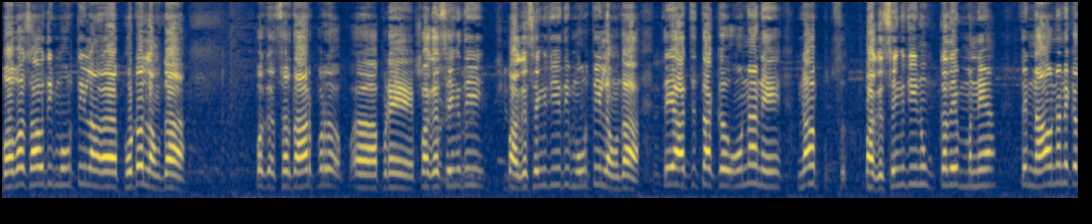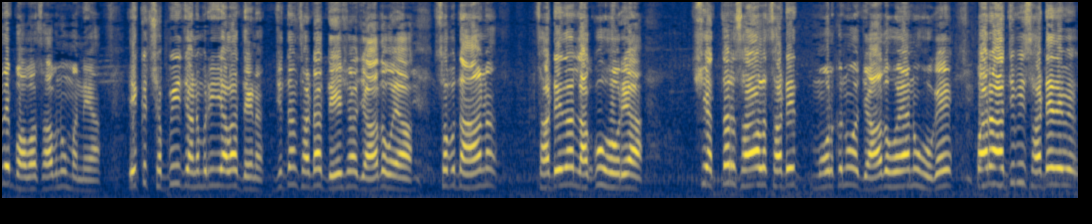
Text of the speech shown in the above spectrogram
ਬਾਬਾ ਸਾਹਿਬ ਦੀ ਮੂਰਤੀ ਫੋਟੋ ਲਾਉਂਦਾ। ਸਰਦਾਰ ਆਪਣੇ ਭਗਤ ਸਿੰਘ ਦੀ, ਭਗਤ ਸਿੰਘ ਜੀ ਦੀ ਮੂਰਤੀ ਲਾਉਂਦਾ ਤੇ ਅੱਜ ਤੱਕ ਉਹਨਾਂ ਨੇ ਨਾ ਭਗਤ ਸਿੰਘ ਜੀ ਨੂੰ ਕਦੇ ਮੰਨਿਆ ਤੇ ਨਾ ਉਹਨਾਂ ਨੇ ਕਦੇ ਬਾਬਾ ਸਾਹਿਬ ਨੂੰ ਮੰਨਿਆ। ਇੱਕ 26 ਜਨਵਰੀ ਵਾਲਾ ਦਿਨ ਜਿੱਦਾਂ ਸਾਡਾ ਦੇਸ਼ ਆਜ਼ਾਦ ਹੋਇਆ, ਸੰਵਿਧਾਨ ਸਾਡੇ ਦਾ ਲਾਗੂ ਹੋ ਰਿਹਾ 76 ਸਾਲ ਸਾਡੇ ਮੁਲਕ ਨੂੰ ਆਜ਼ਾਦ ਹੋਇਆ ਨੂੰ ਹੋ ਗਏ, ਪਰ ਅੱਜ ਵੀ ਸਾਡੇ ਦੇ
